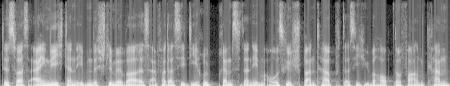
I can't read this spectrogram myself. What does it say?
Das, was eigentlich dann eben das Schlimme war, ist einfach, dass ich die Rückbremse dann eben ausgespannt habe, dass ich überhaupt noch fahren kann.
